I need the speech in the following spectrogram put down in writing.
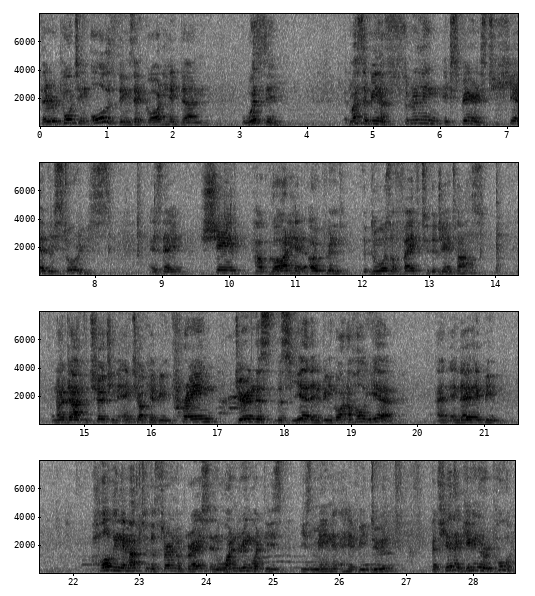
They're reporting all the things that God had done with them. It must have been a thrilling experience to hear these stories as they shared how God had opened the doors of faith to the Gentiles. And no doubt the church in Antioch had been praying during this, this year. They had been gone a whole year. And, and they had been holding them up to the throne of grace and wondering what these, these men had been doing. But here they're giving a report.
